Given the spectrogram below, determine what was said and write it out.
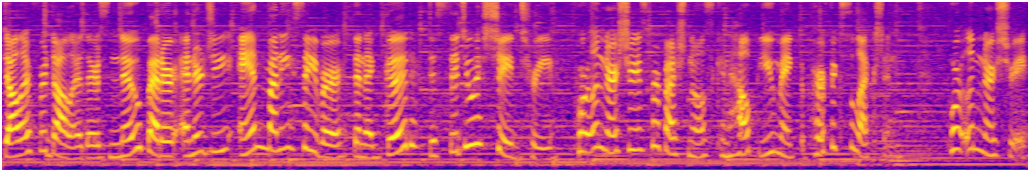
Dollar for dollar, there's no better energy and money saver than a good, deciduous shade tree. Portland Nursery's professionals can help you make the perfect selection. Portland Nursery,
